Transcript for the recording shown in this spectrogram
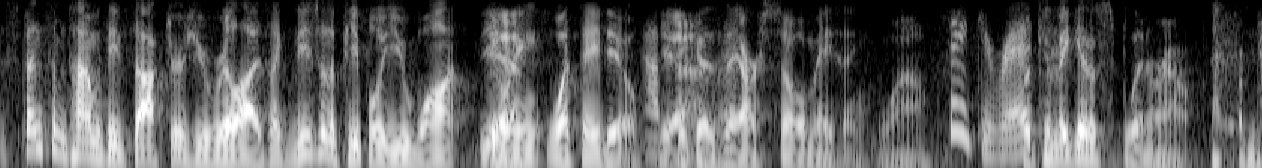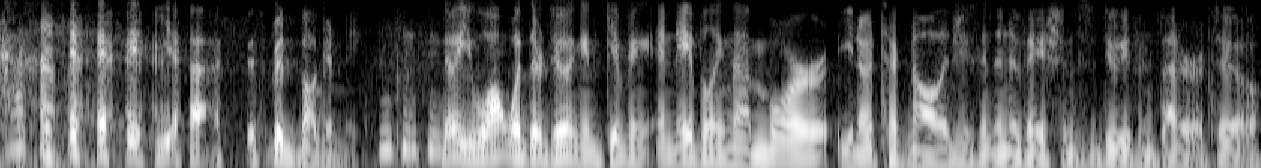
spend some time with these doctors, you realize like these are the people you want yes. doing what they do Absolutely. because they are so amazing. Wow. Thank you, Rich. But can they get a splinter out? yeah, it's been bugging me. no, you want what they're doing and giving, enabling them more, you know, technologies and innovations to do even better too.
